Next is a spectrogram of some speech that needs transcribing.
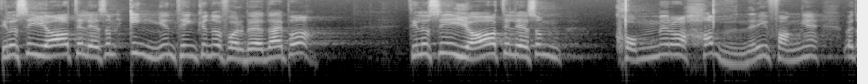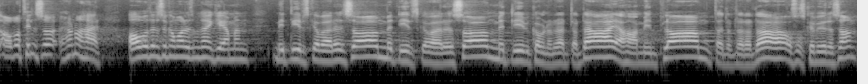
Til å si ja til det som ingenting kunne forberede deg på. Til å si ja til det som kommer og havner i fanget. Vet, av og til så, hør nå her, av og til så kan man liksom tenke ja, men mitt liv skal være sånn, mitt liv skal være sånn, mitt liv kommer da, da, da, jeg har min plan, da, da, da, da, og så skal vi gjøre sånn.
